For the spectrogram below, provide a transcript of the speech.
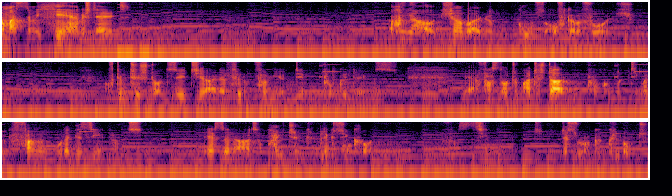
Warum hast du mich hierher bestellt? Ach ja, ich habe eine große Aufgabe für euch. Auf dem Tisch dort seht ihr eine Erfindung von mir, den Pokédex. Er erfasst automatisch Daten, Pokémon, die man gefangen oder gesehen hat. Er ist eine Art Hightech-Lexikon. Faszinierend. Deathrock Cloud.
